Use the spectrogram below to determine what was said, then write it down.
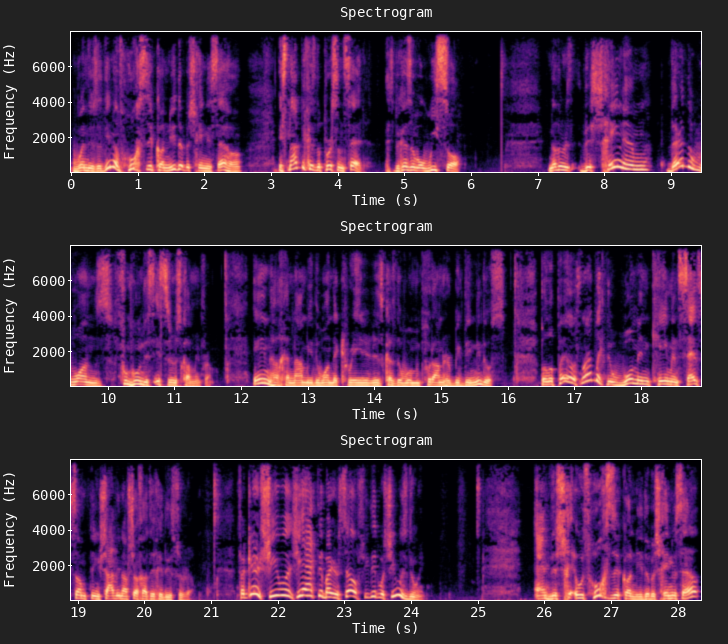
when there's a din of Huchzik Nida it's not because the person said, it's because of what we saw. In other words, the Shchenim, they're the ones from whom this Isser is coming from. In Hachanami, the one that created it is because the woman put on her big din nidus. But Lepel, it's not like the woman came and said something, Shabi Nafshachat Fakir, she was, she acted by herself. She did what she was doing. And the, it was Huchzikon Nida B'Shchein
